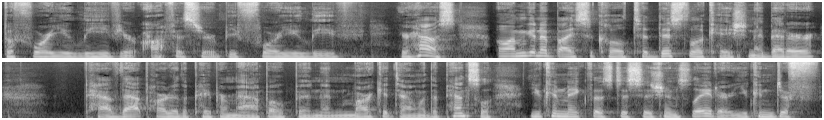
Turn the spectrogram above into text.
before you leave your office or before you leave your house. Oh, I'm going to bicycle to this location. I better have that part of the paper map open and mark it down with a pencil. You can make those decisions later. You can def-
